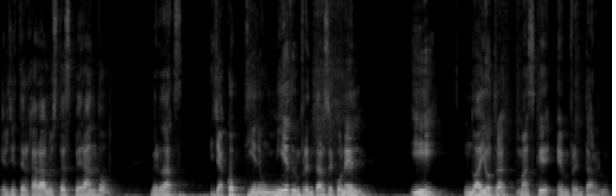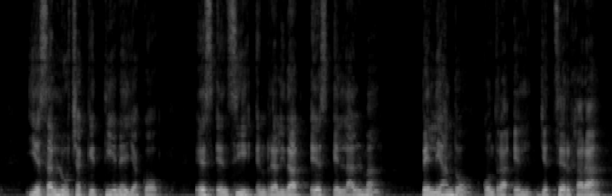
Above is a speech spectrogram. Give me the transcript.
El Yetzer Hará lo está esperando, ¿verdad? Jacob tiene un miedo a enfrentarse con él y no hay otra más que enfrentarlo. Y esa lucha que tiene Jacob es en sí, en realidad, es el alma peleando contra el Yetzer Hará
